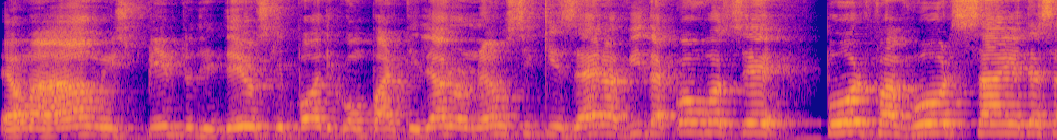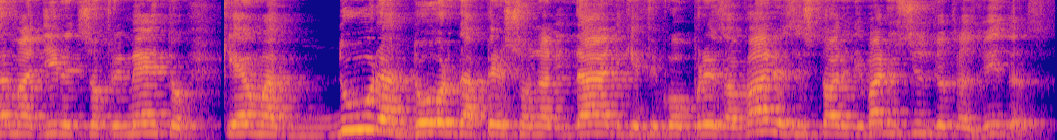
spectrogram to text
É uma alma e espírito de Deus que pode compartilhar ou não, se quiser, a vida com você por favor, saia dessa armadilha de sofrimento que é uma dura dor da personalidade que ficou preso a várias histórias de vários filhos de outras vidas.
